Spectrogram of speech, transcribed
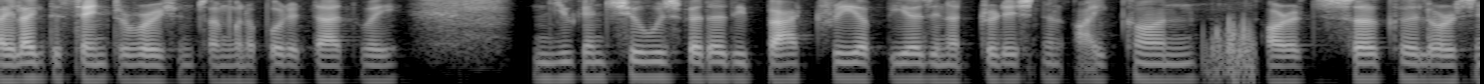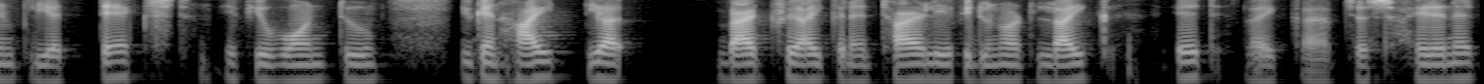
i like the center version so i'm going to put it that way. You can choose whether the battery appears in a traditional icon or a circle or simply a text if you want to. You can hide the uh, battery icon entirely if you do not like it like i've just hidden it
